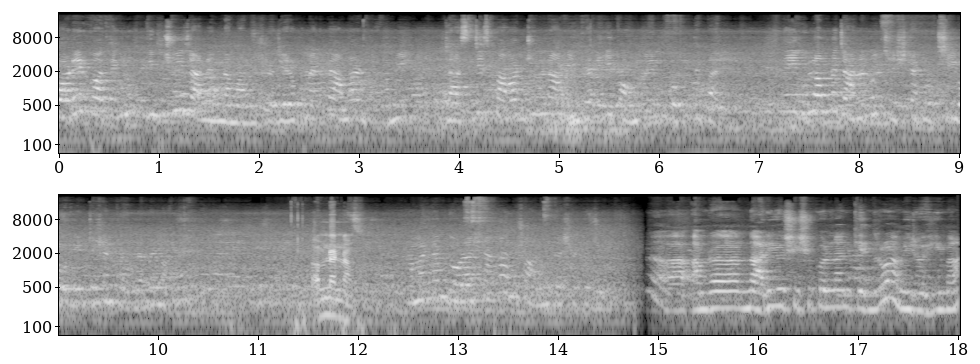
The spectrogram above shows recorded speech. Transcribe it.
পরের কথা এগুলো কিছুই জানেন না মানুষরা। যেরকম একটা আমার আমি জাস্টিস পাওয়ার জন্য আমি এখানে কি কমপ্লেন করতে পারি? তো এইগুলো আমরা জানানোর চেষ্টা করছি ওরিয়েন্টেশন প্রোগ্রামের মাধ্যমে। আপনার নাম? আমার নাম দোরা সাহা আমি সঙ্গীতার সাথে যুক্ত। আমরা নারী ও শিশু কল্যাণ কেন্দ্র, আমি রহিমা।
